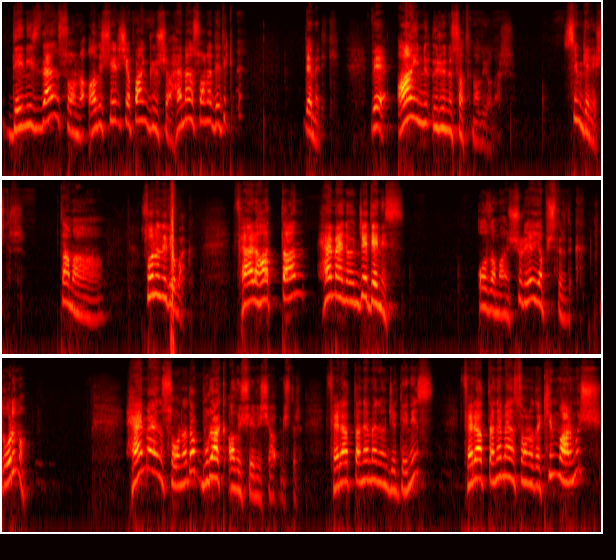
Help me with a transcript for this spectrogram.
Denizden sonra alışveriş yapan Gülşah. Hemen sonra dedik mi? Demedik. Ve aynı ürünü satın alıyorlar. Simgeleştir. Tamam. Sonra ne diyor bak. Ferhat'tan hemen önce Deniz. O zaman şuraya yapıştırdık. Doğru mu? Hemen sonra da Burak alışveriş yapmıştır. Ferhat'tan hemen önce Deniz, Ferhat'tan hemen sonra da kim varmış?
